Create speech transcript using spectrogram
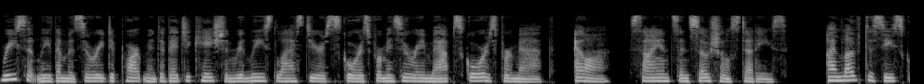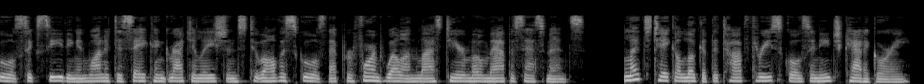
Recently, the Missouri Department of Education released last year's scores for Missouri Map scores for math, LA, science, and social studies. I love to see schools succeeding and wanted to say congratulations to all the schools that performed well on last year MOMAP assessments. Let's take a look at the top three schools in each category.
